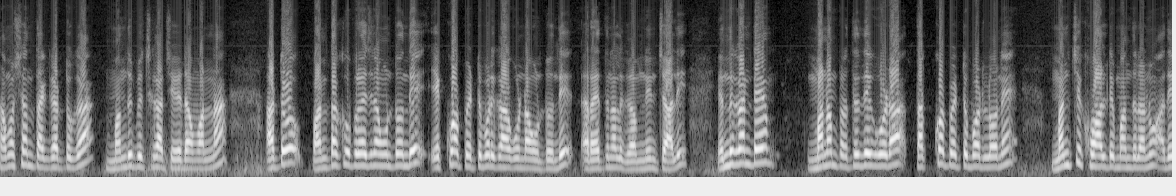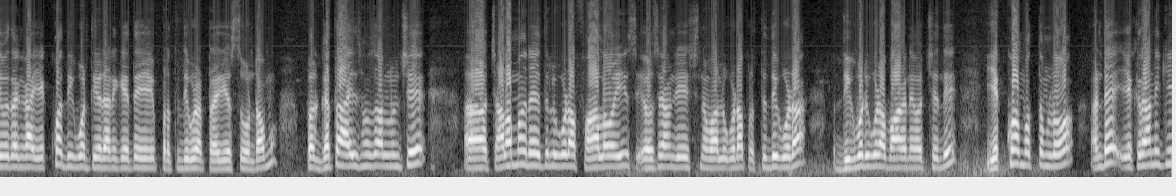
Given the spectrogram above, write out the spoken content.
సమస్యను తగ్గట్టుగా మందు పిచ్చిగా చేయడం వలన అటు పంటకు ప్రయోజనం ఉంటుంది ఎక్కువ పెట్టుబడి కాకుండా ఉంటుంది రైతన్నలు గమనించాలి. ఎందుకంటే మనం ప్రతిదీ కూడా తక్కువ పెట్టుబడిలోనే మంచి క్వాలిటీ మందులను అదేవిధంగా ఎక్కువ దిగుబడి తీయడానికి అయితే ప్రతిదీ కూడా ట్రై చేస్తూ ఉంటాము. గత ఐదు సంవత్సరాల నుంచి చాలామంది రైతులు కూడా ఫాలో అయ్యి వ్యవసాయం చేసిన వాళ్ళు కూడా ప్రతిదీ కూడా దిగుబడి కూడా బాగానే వచ్చింది. ఎక్కువ మొత్తంలో అంటే ఎకరానికి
